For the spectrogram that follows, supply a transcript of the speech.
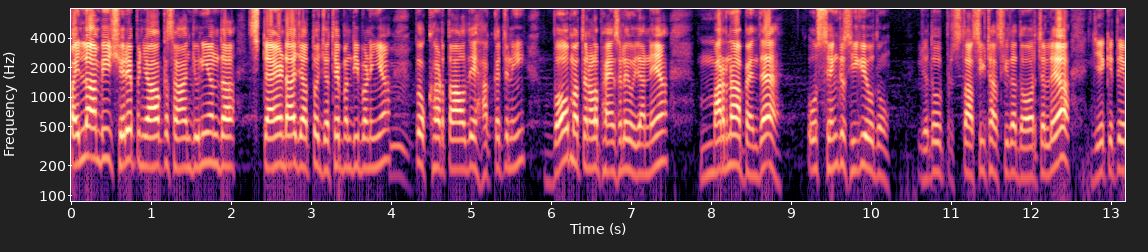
ਪਹਿਲਾਂ ਵੀ ਸ਼ੇਰੇ ਪੰਜਾਬ ਕਿਸਾਨ ਯੂਨੀਅਨ ਦਾ ਸਟੈਂਡ ਆ ਜਦ ਤੋਂ ਜਥੇਬੰਦੀ ਬਣੀ ਆ। ਭੁੱਖ ਹੜਤਾਲ ਦੇ ਹੱਕ 'ਚ ਨਹੀਂ ਬਹੁਤ ਮਤ ਨਾਲ ਫੈਸਲੇ ਹੋ ਜਾਂਦੇ ਆ। ਮਰਨਾ ਪੈਂਦਾ। ਉਹ ਸਿੰਘ ਸੀਗੇ ਉਦੋਂ ਜਦੋਂ 87 88 ਦਾ ਦੌਰ ਚੱਲਿਆ ਜੇ ਕਿਤੇ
